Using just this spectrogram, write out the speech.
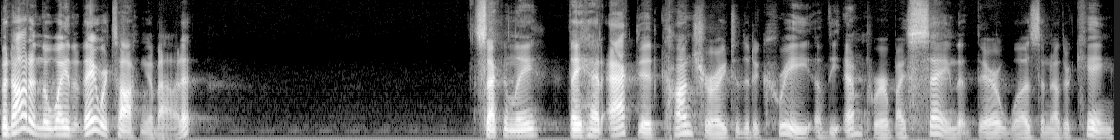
but not in the way that they were talking about it. Secondly, they had acted contrary to the decree of the emperor by saying that there was another king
